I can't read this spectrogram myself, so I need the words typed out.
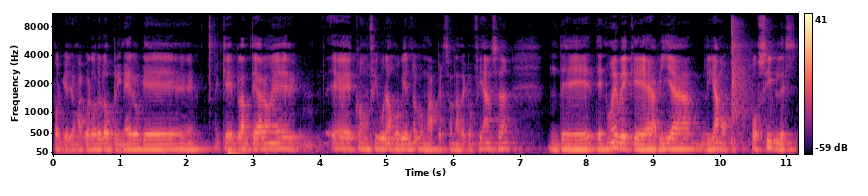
porque yo me acuerdo que lo primero que, que plantearon es configurar un gobierno con más personas de confianza. De, nueve que había, digamos, posibles,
